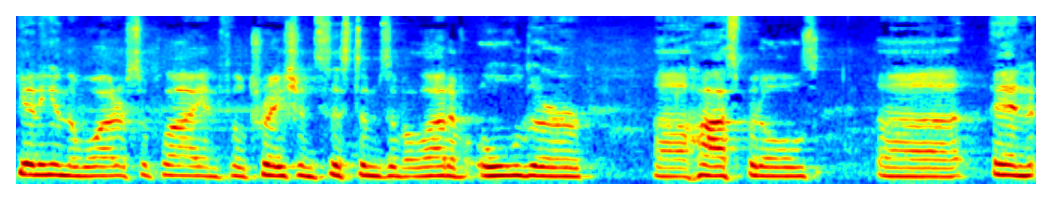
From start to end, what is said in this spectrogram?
getting in the water supply and filtration systems of a lot of older uh, hospitals, uh, and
